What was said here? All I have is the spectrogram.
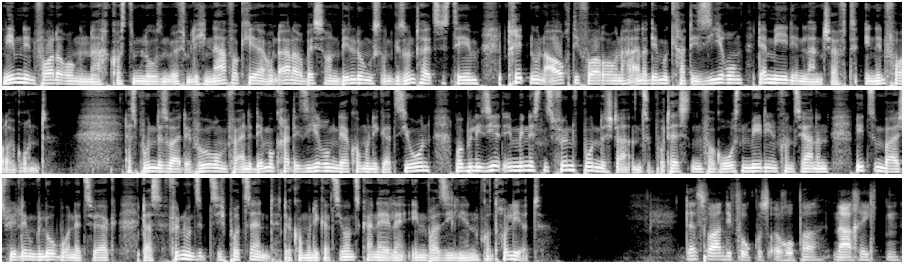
Neben den Forderungen nach kostenlosem öffentlichen Nahverkehr und einer besseren Bildungs- und Gesundheitssystem tritt nun auch die Forderung nach einer Demokratisierung der Medienlandschaft in den Vordergrund. Das bundesweite Forum für eine Demokratisierung der Kommunikation mobilisiert in mindestens fünf Bundesstaaten zu Protesten vor großen Medienkonzernen wie zum Beispiel dem Globo-Netzwerk, das 75 Prozent der Kommunikationskanäle in Brasilien kontrolliert. Das waren die Fokus Europa Nachrichten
